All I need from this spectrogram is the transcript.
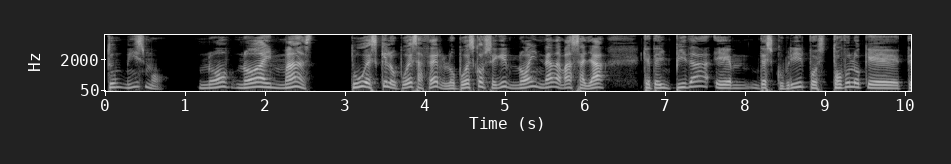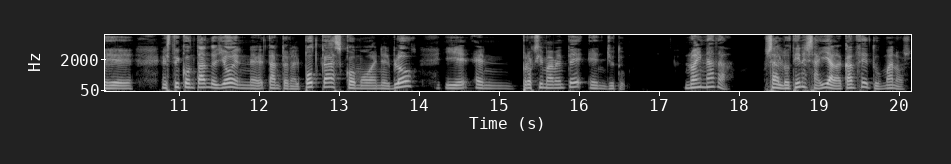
tú mismo. No, no hay más. Tú es que lo puedes hacer, lo puedes conseguir, no hay nada más allá que te impida em, descubrir pues todo lo que te estoy contando yo en, eh, tanto en el podcast como en el blog y en, próximamente en YouTube. No hay nada. O sea, lo tienes ahí al alcance de tus manos.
